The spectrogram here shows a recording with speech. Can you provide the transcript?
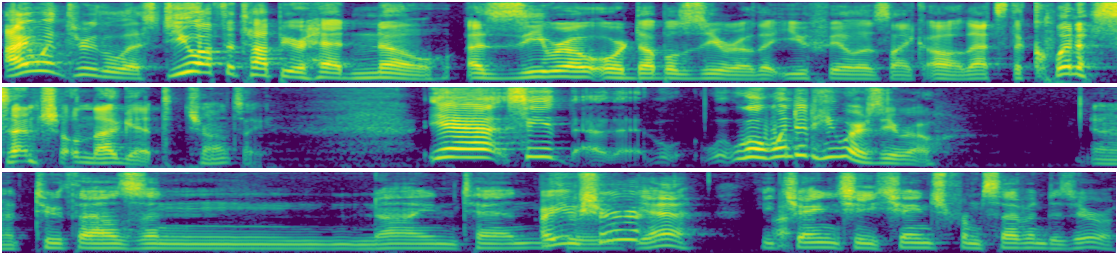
I went through the list. Do you, off the top of your head, know a zero or double zero that you feel is like, oh, that's the quintessential nugget? Chauncey. Yeah. See, uh, well, when did he wear zero? Uh, 2009, 10. Are you through- sure? Yeah. He changed. He changed from seven to zero.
